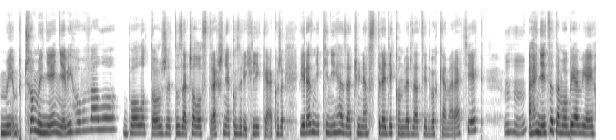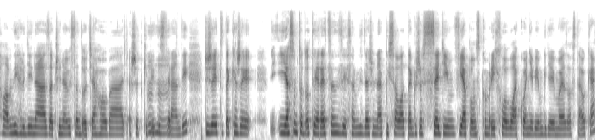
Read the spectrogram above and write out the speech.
m- čo mne nevyhovovalo, bolo to, že to začalo strašne ako z rýchlika. Akože výrazne kniha začína v strede konverzácie dvoch kamarátiek Mhm. a hneď sa tam objaví aj hlavný hrdina a začínajú sa doťahovať a všetky tieto Mhm. strandy. Čiže je to také, že ja som to do tej recenzie sa mi zdá, že napísala tak, že sedím v japonskom rýchlo vlaku a neviem, kde je moja zastávka.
